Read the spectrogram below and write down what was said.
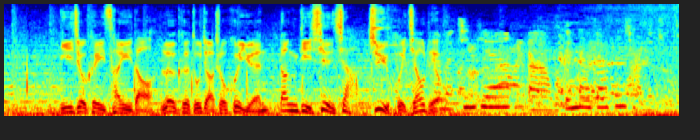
你就可以参与到乐客独角兽会员当地线下聚会交流。那么今天，呃，我跟大家分享的主题。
